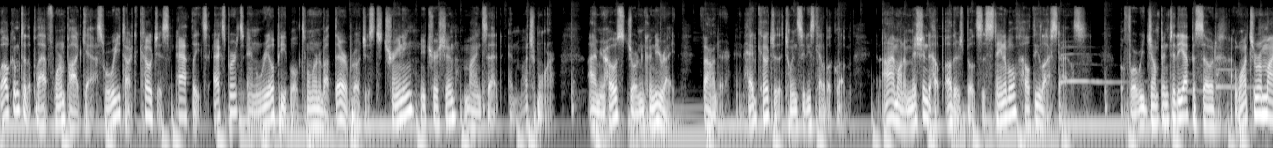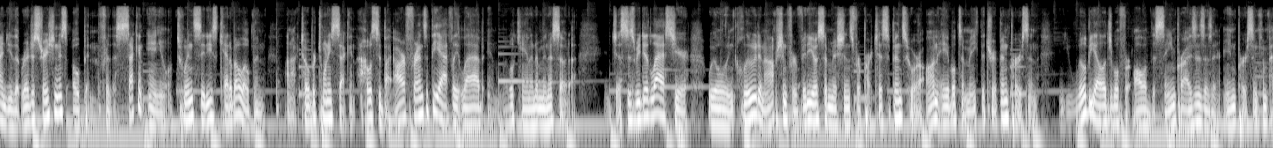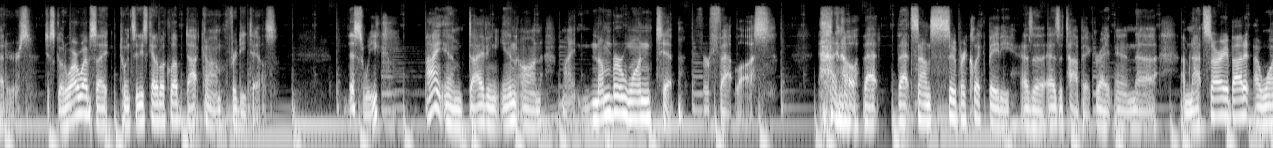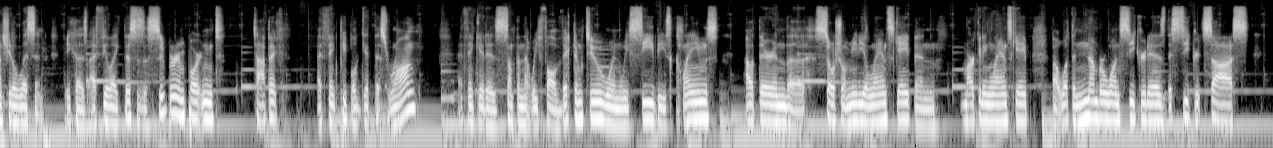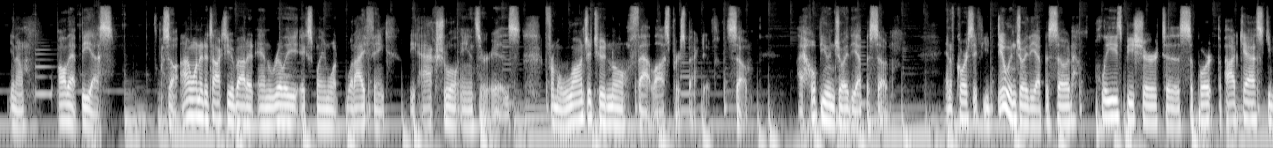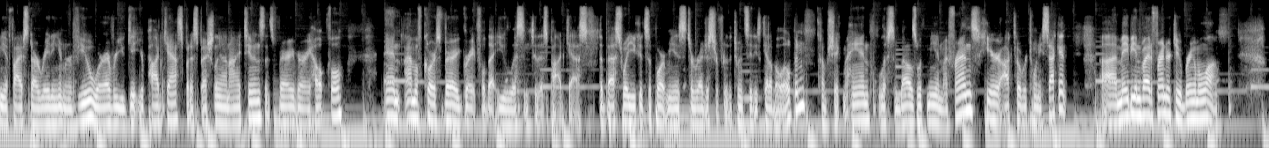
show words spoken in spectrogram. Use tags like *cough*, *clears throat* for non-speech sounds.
Welcome to the Platform Podcast, where we talk to coaches, athletes, experts, and real people to learn about their approaches to training, nutrition, mindset, and much more. I'm your host, Jordan Kundi Wright, founder and head coach of the Twin Cities Kettlebell Club, and I'm on a mission to help others build sustainable, healthy lifestyles. Before we jump into the episode, I want to remind you that registration is open for the second annual Twin Cities Kettlebell Open on October 22nd, hosted by our friends at the Athlete Lab in Little Canada, Minnesota. And just as we did last year, we will include an option for video submissions for participants who are unable to make the trip in person, and you will be eligible for all of the same prizes as our in person competitors. Just go to our website, twincitieskettlebellclub.com, for details. This week, I am diving in on my number one tip for fat loss. *laughs* I know that that sounds super clickbaity as a as a topic, right? And uh, I'm not sorry about it. I want you to listen because I feel like this is a super important topic. I think people get this wrong. I think it is something that we fall victim to when we see these claims out there in the social media landscape and marketing landscape about what the number one secret is, the secret sauce, you know, all that BS. So I wanted to talk to you about it and really explain what what I think the actual answer is from a longitudinal fat loss perspective. So I hope you enjoy the episode. And of course, if you do enjoy the episode, please be sure to support the podcast. Give me a five star rating and review wherever you get your podcasts, but especially on iTunes. That's very, very helpful. And I'm, of course, very grateful that you listen to this podcast. The best way you could support me is to register for the Twin Cities Kettlebell Open. Come shake my hand, lift some bells with me and my friends here October 22nd. Uh, maybe invite a friend or two, bring them along.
